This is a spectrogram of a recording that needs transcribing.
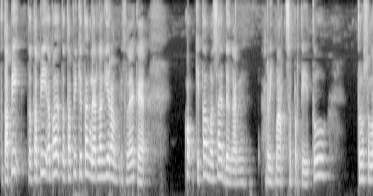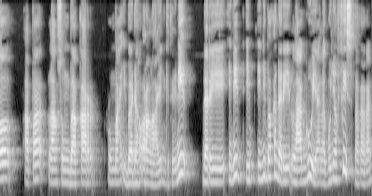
Tetapi, tetapi apa? Tetapi kita ngeliat lagi ram, istilahnya kayak kok kita masa dengan remark seperti itu, terus lo apa langsung bakar rumah ibadah orang lain gitu. Ini dari ini ini bahkan dari lagu ya, lagunya Fish bahkan kan.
